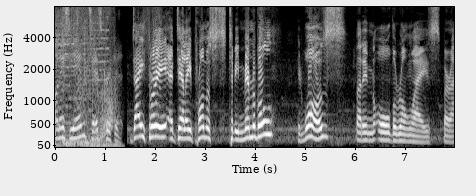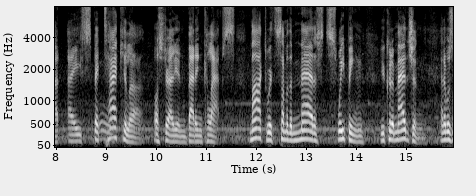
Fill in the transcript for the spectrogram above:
on SEN Test Cricket. Day three at Delhi promised to be memorable. It was, but in all the wrong ways, Bharat. A spectacular Australian batting collapse, marked with some of the maddest sweeping you could imagine. And it was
